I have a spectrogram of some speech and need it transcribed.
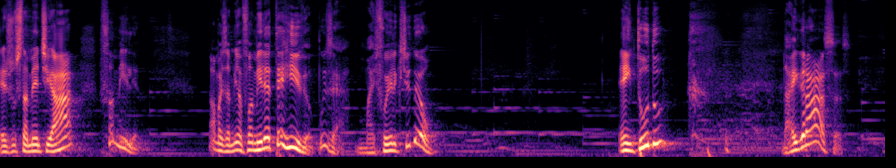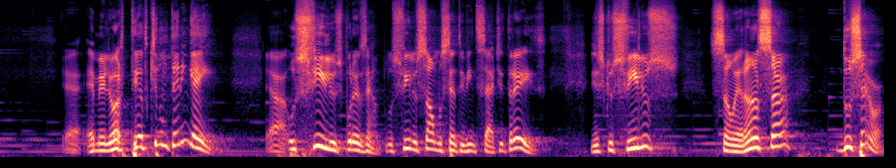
é justamente a família. Ah, mas a minha família é terrível. Pois é, mas foi ele que te deu. Em tudo, dai graças. É, é, melhor ter do que não ter ninguém. É, os filhos, por exemplo, os filhos, Salmo 127, 3, diz que os filhos são herança do Senhor.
